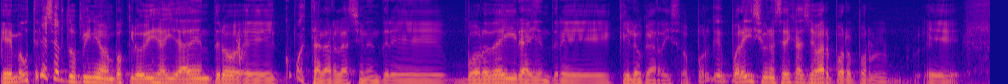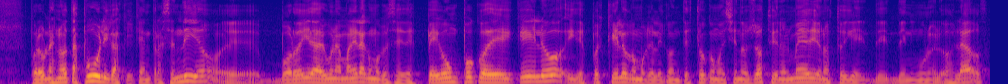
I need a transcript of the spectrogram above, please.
me gustaría saber tu opinión, vos que lo viste ahí de adentro, ¿cómo está la relación entre Bordeira y entre Kelo Carrizo? Porque por ahí si uno se deja llevar por por algunas notas públicas que, han trascendido. Eh, Bordeira de alguna manera como que se despegó un poco de Kelo y después Kelo como que le contestó como diciendo yo estoy en el medio, no estoy de, ninguno de los dos lados.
